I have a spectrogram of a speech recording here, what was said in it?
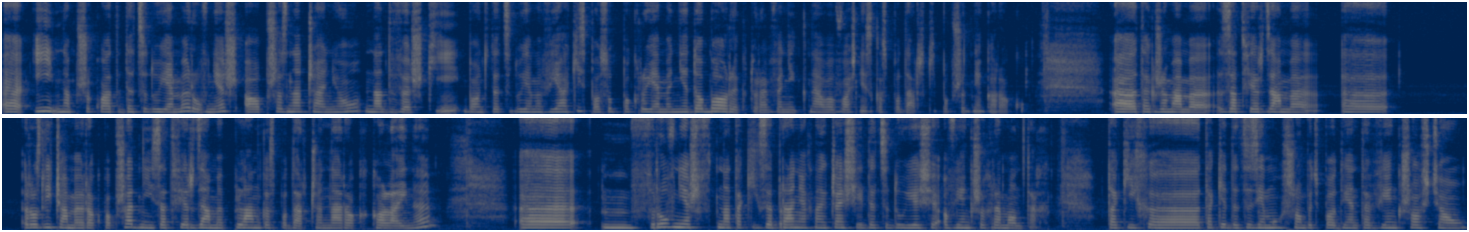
E, I na przykład decydujemy również o przeznaczeniu nadwyżki, bądź decydujemy w jaki sposób pokryjemy niedobory, które wyniknęły właśnie z gospodarki poprzedniego roku. E, także mamy, zatwierdzamy, e, rozliczamy rok poprzedni, zatwierdzamy plan gospodarczy na rok kolejny. Również na takich zebraniach najczęściej decyduje się o większych remontach. Takich, takie decyzje muszą być podjęte większością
